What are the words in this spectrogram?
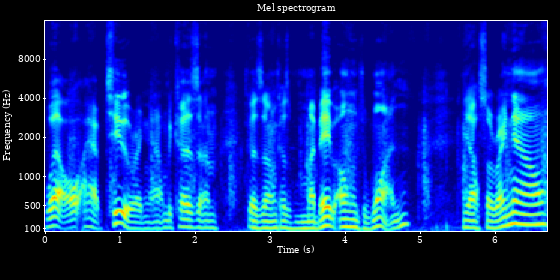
Well, I have two right now because um because um because my babe owns one. Yeah, so right now,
